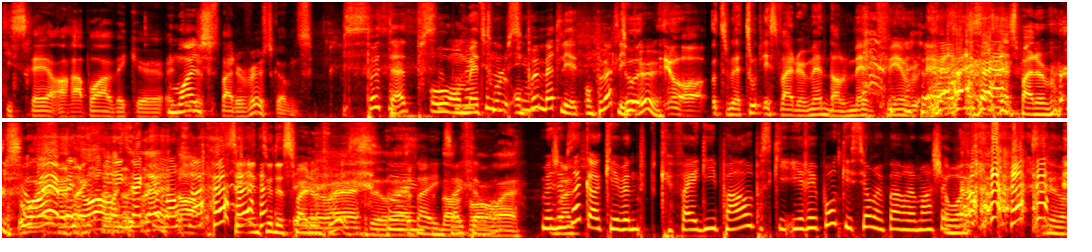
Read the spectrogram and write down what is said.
qui serait en rapport avec euh, je- Spider-Verse, comme. Peut-être. On, met tout, on peut mettre les, on peut mettre les Tout- deux. Yo, tu mets tous les Spider-Man dans le même film. Spider-Verse. Ouais, ben, c'est exactement ça. C'est Into the Ouais, Spider-Verse. Ouais. Exactement. fond, ouais. Mais j'aime ça quand Kevin Feige parle parce qu'il il répond aux questions, mais pas vraiment à chaque Ouais. fois. c'est vrai.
